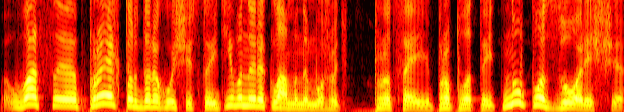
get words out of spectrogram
У вас е, проектор дорогущий стоїть, і вони рекламу не можуть про це проплатити. Ну, позоріще.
